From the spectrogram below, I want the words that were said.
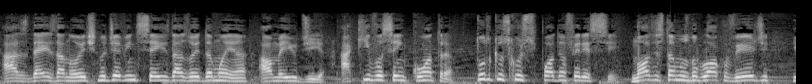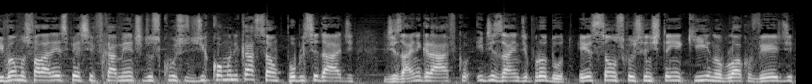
às 10 da noite, no dia 26, das 8 da manhã ao meio-dia. Aqui você encontra tudo que os cursos podem oferecer. Nós estamos no Bloco Verde e vamos falar especificamente dos cursos de comunicação, publicidade, design gráfico e design de produto. Esses são os cursos que a gente tem aqui no Bloco Verde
